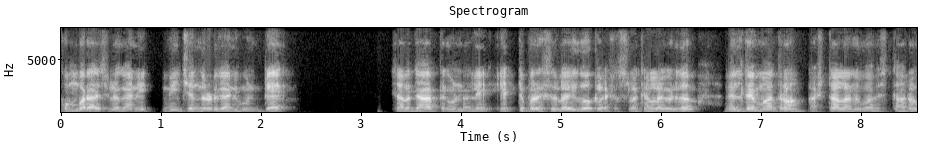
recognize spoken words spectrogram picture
కుంభరాశిలో కానీ మీ చంద్రుడు కానీ ఉంటే చాలా జాగ్రత్తగా ఉండాలి. ఎట్టి పరిస్థితుల్లో ఇగో క్లాషెస్లోకి వెళ్ళకూడదు. వెళ్తే మాత్రం కష్టాలు అనుభవిస్తారు.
